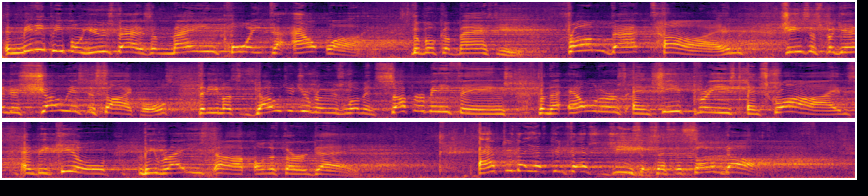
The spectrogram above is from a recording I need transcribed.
and many people use that as a main point to outline the book of Matthew. From that time, Jesus began to show his disciples that he must go to Jerusalem and suffer many things from the elders and chief priests and scribes and be killed, be raised up on the third day. After they have confessed Jesus as the Son of God,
